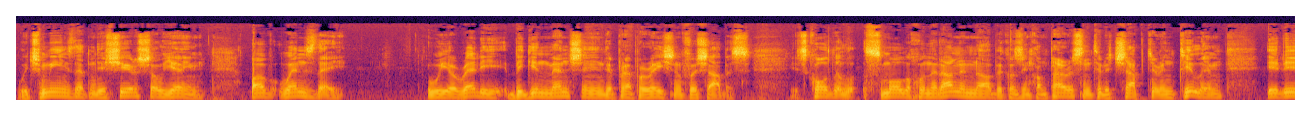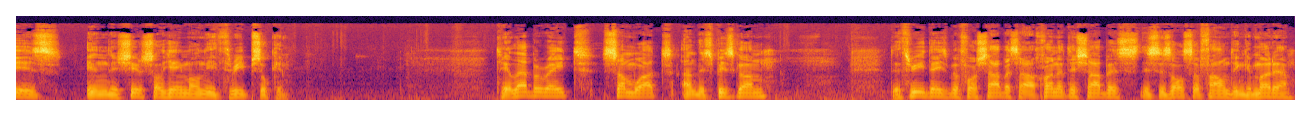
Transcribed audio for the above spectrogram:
which means that in the Shir Shel Yom of Wednesday, we already begin mentioning the preparation for Shabbos. It's called a small Lechu Neranenu because in comparison to the chapter in Tehillim, it is in the Shir Shel Yom only three psukim. To elaborate somewhat on this pisgam, the three days before Shabbos are Achonat Shabbos. This is also found in Gemara,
